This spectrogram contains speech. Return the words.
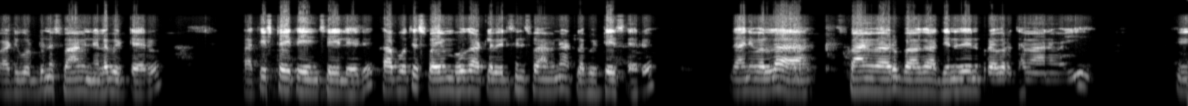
వాటి ఒడ్డున స్వామి నిలబెట్టారు. ప్రతిష్ట అయితే ఏం చేయలేదు. కాకపోతే స్వయంభూగా అట్లా వెలిసిన స్వామిని అట్లా పెట్టేశారు. దానివల్ల స్వామివారు బాగా దినదిన ప్రవర్ధమానమయ్యి ఈ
